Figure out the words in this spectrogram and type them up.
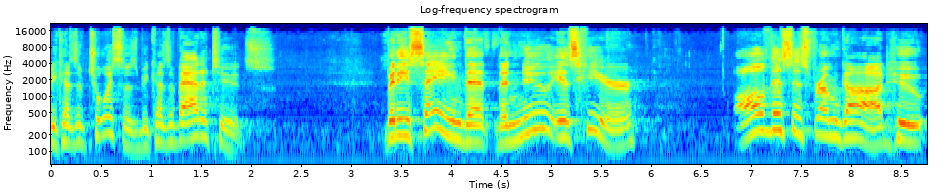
Because of choices, because of attitudes. But he's saying that the new is here. All this is from God who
